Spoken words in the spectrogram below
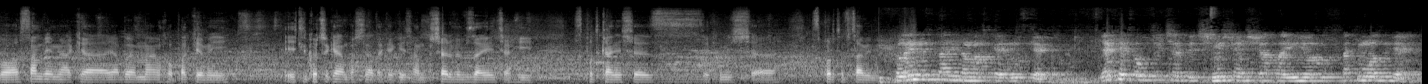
bo sam wiem jak ja, ja byłem małym chłopakiem i, i tylko czekałem właśnie na takie jakieś tam przerwy w zajęciach i spotkanie się z jakimiś e, sportowcami. Kolejne pytanie dla Maćka Janowskiego. Jakie to uczucie być mistrzem świata juniorów w takim młodym wieku?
